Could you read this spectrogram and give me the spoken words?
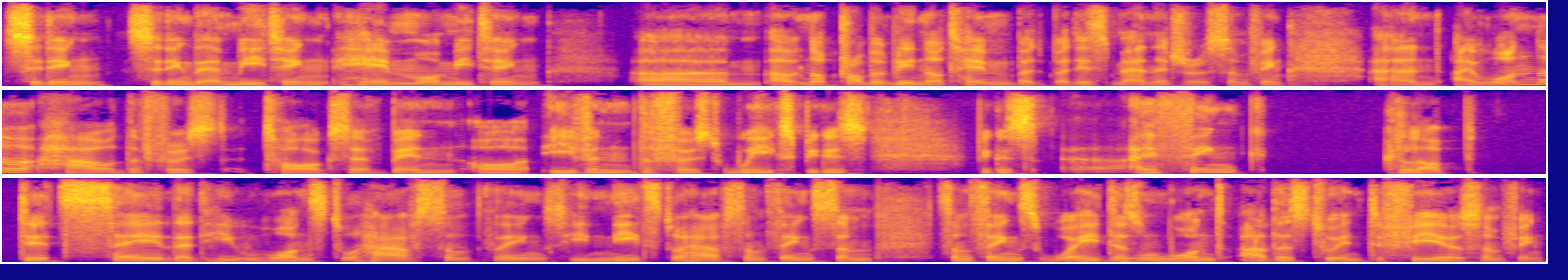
sitting sitting there meeting him or meeting um, oh, not probably not him, but but his manager or something. And I wonder how the first talks have been, or even the first weeks, because because uh, I think Klopp did say that he wants to have some things, he needs to have some things, some some things where he doesn't want others to interfere or something.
